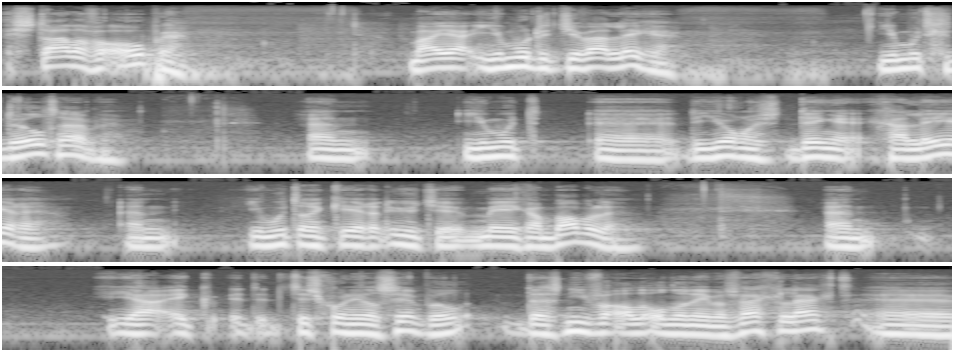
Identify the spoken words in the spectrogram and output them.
Sta ervoor open. Maar ja, je moet het je wel liggen. Je moet geduld hebben. En je moet eh, de jongens dingen gaan leren. En je moet er een keer een uurtje mee gaan babbelen. En ja, ik, het is gewoon heel simpel. Dat is niet voor alle ondernemers weggelegd. eh,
